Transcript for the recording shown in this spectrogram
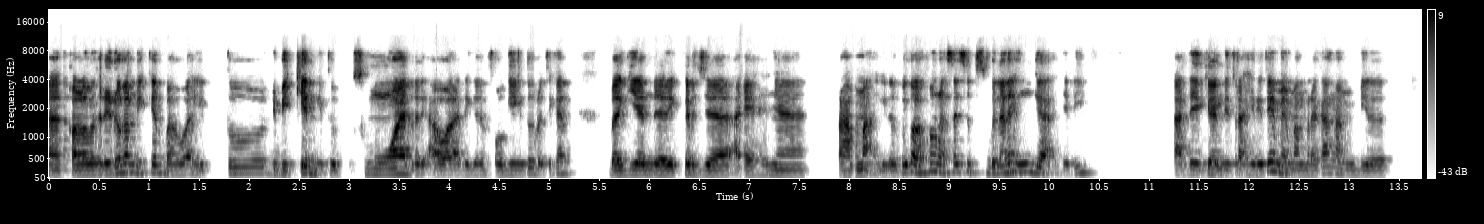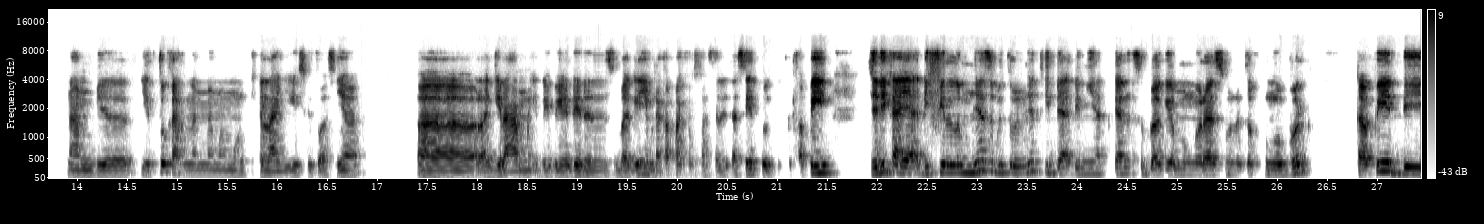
uh, kalau Mas Rido kan mikir bahwa itu dibikin gitu, semua dari awal adegan fogging itu berarti kan bagian dari kerja ayahnya Rama gitu. Tapi kalau aku ngerasa sebenarnya enggak. Jadi adegan di terakhir itu ya memang mereka ngambil ngambil itu karena memang mungkin lagi situasinya uh, lagi rame DBD dan sebagainya mereka pakai fasilitas itu gitu. tapi jadi kayak di filmnya sebetulnya tidak diniatkan sebagai menguras menutup mengubur tapi di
